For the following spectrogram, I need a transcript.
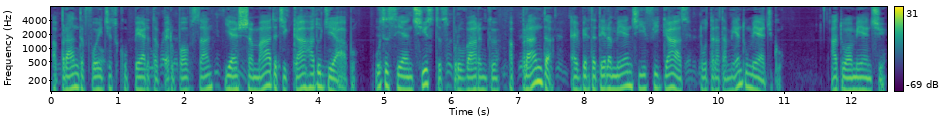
A planta foi descoberta pelo povo San e é chamada de garra do diabo. Os cientistas provaram que a planta é verdadeiramente eficaz no tratamento médico. Atualmente,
